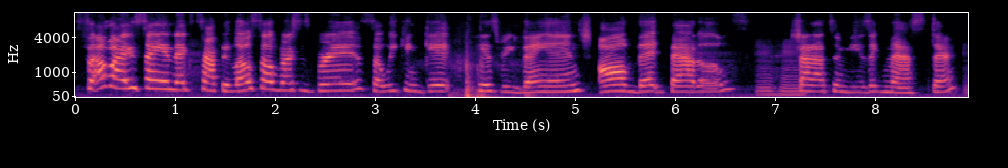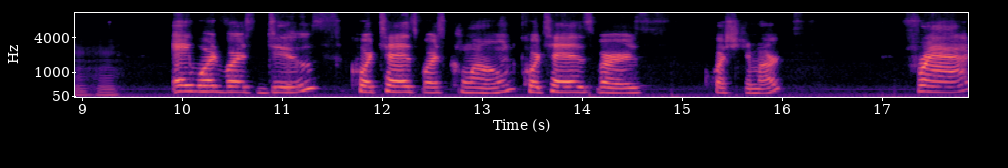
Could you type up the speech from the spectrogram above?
Somebody saying next topic Loso versus Briz, so we can get his revenge. All vet battles. Mm-hmm. Shout out to Music Master. Mm-hmm. A Ward versus Deuce. Cortez versus Clone. Cortez versus question marks. Frack.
